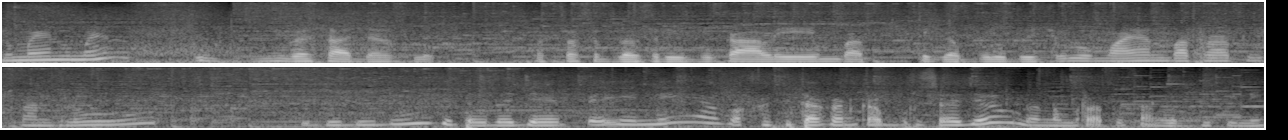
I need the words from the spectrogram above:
lumayan lumayan. Uh nggak sadar lu pecah 11.000 kali 437 lumayan 400an dulu dudu kita udah JP ini. Apakah kita akan kabur saja? Udah 600an lebih ini.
